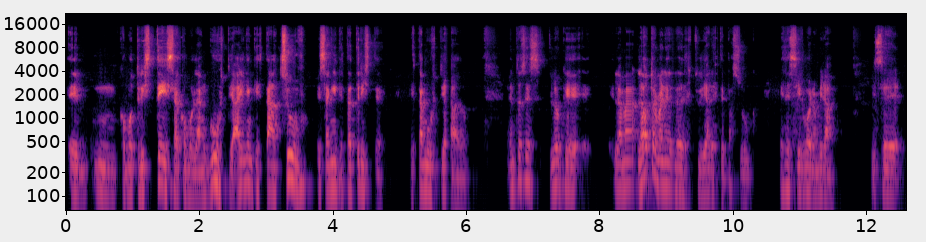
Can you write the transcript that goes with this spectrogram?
eh, mm, como tristeza, como la angustia. Alguien que está atzub es alguien que está triste, que está angustiado. Entonces, lo que, la, otra manera de estudiar este pasuk es decir, bueno, mira, dice,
